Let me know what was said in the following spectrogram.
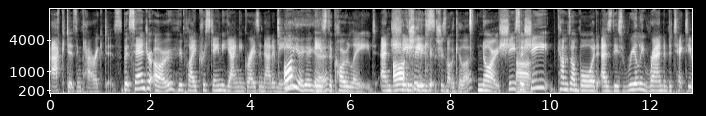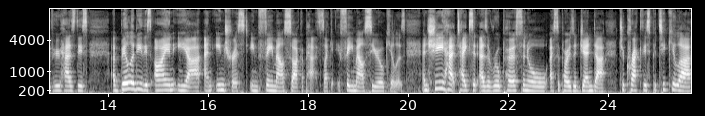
actors and characters. But Sandra Oh, who played Cristina Yang in Grey's Anatomy, Oh, yeah, yeah, yeah. is the co-lead, and Oh, she is she is ki- she's not the killer. no, she so ah. she comes on board as this really random detective who has this ability, this and ear and interest in female psychopaths, like female serial killers. And she ha- takes it as a real personal, I suppose, agenda to crack this particular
